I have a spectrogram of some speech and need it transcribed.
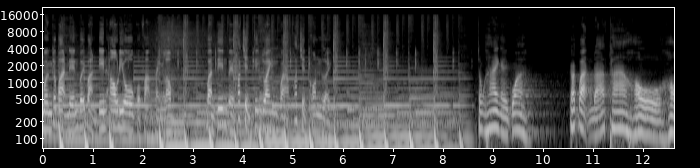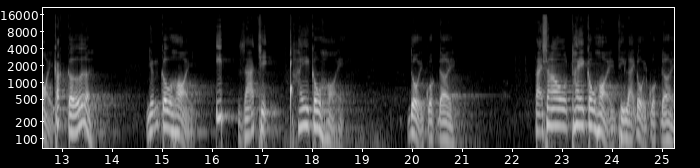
mừng các bạn đến với bản tin audio của Phạm Thành Long. Bản tin về phát triển kinh doanh và phát triển con người. Trong hai ngày qua, các bạn đã tha hồ hỏi các cớ rồi. Những câu hỏi ít giá trị hay câu hỏi đổi cuộc đời. Tại sao thay câu hỏi thì lại đổi cuộc đời?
